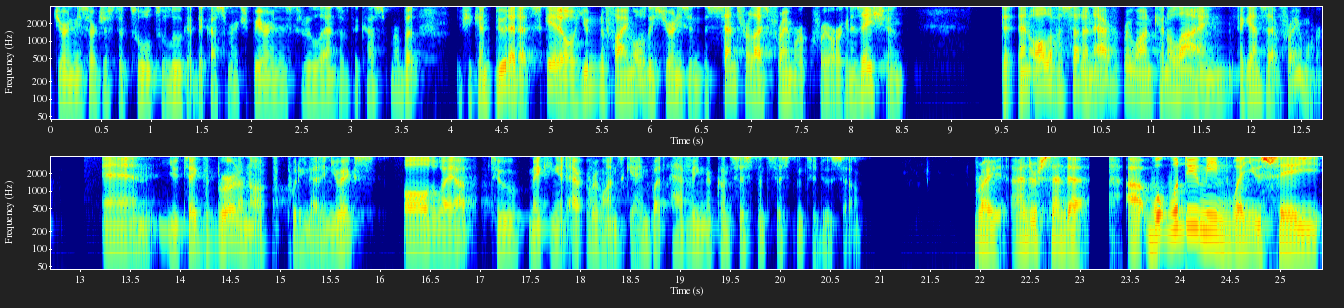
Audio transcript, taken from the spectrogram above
journeys are just a tool to look at the customer experience through the lens of the customer. But if you can do that at scale, unifying all these journeys in the centralized framework for your organization, then all of a sudden everyone can align against that framework. And you take the burden of putting that in UX all the way up to making it everyone's game, but having a consistent system to do so. Right, I understand that. Uh, what what do you mean when you say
